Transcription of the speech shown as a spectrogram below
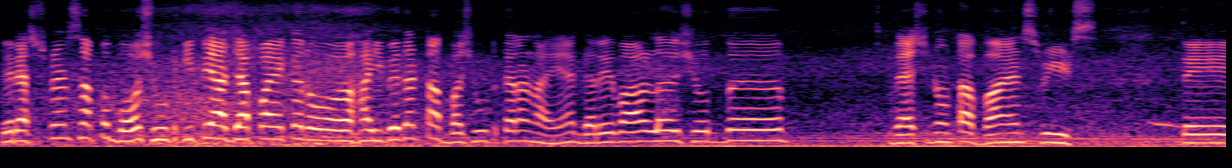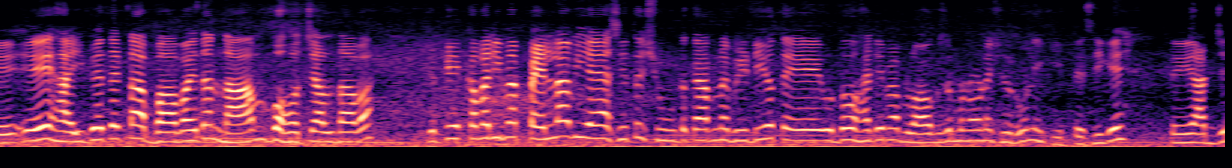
ਤੇ ਰੈਸਟੋਰੈਂਟਸ ਆਪਾਂ ਬਹੁਤ ਸ਼ੂਟ ਕੀਤੇ, ਅੱਜ ਆਪਾਂ ਇੱਕ ਹਾਈਵੇ ਦਾ ਢਾਬਾ ਸ਼ੂਟ ਕਰਨ ਆਏ ਆ ਗਰੇਵਾਲ ਸ਼ੁੱਧ ਵੈਸ਼ਨੋ ਢਾਬਾ ਐਂਡ ਸਵੀਟਸ ਤੇ ਇਹ ਹਾਈਵੇ ਤੇ ਢਾਬਾ ਵਾ, ਇਹਦਾ ਨਾਮ ਬਹੁਤ ਚੱਲਦਾ ਵਾ। ਕਿਉਂਕਿ ਇੱਕ ਵਾਰੀ ਮੈਂ ਪਹਿਲਾਂ ਵੀ ਆਇਆ ਸੀ ਤੇ ਸ਼ੂਟ ਕਰਨ ਵੀਡੀਓ ਤੇ ਉਦੋਂ ਹਜੇ ਮੈਂ ਵਲੌਗਸ ਬਣਾਉਣੇ ਸ਼ੁਰੂ ਨਹੀਂ ਕੀਤੇ ਸੀਗੇ ਤੇ ਅੱਜ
